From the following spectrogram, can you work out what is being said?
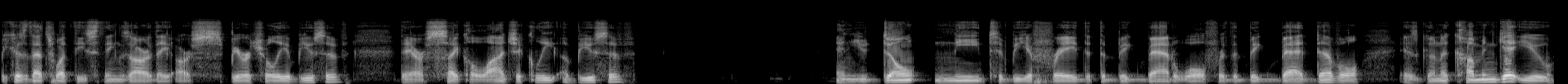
Because that's what these things are. They are spiritually abusive, they are psychologically abusive, and you don't need to be afraid that the big bad wolf or the big bad devil is going to come and get you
